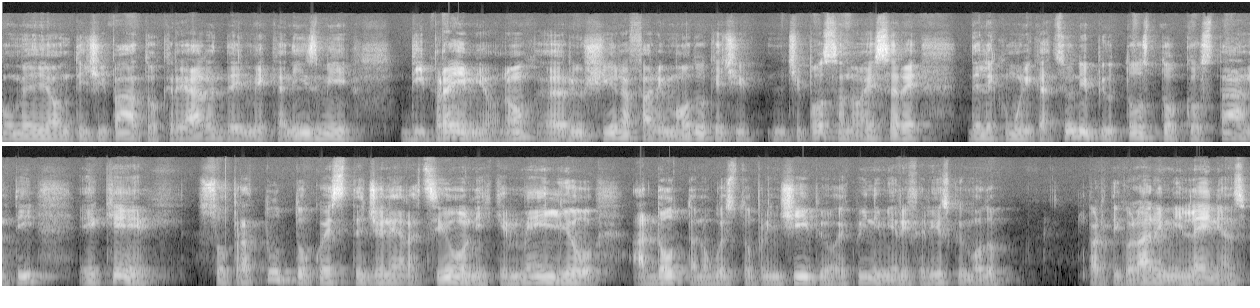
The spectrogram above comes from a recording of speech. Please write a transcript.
come ho anticipato, creare dei meccanismi di premio, no? eh, riuscire a fare in modo che ci, ci possano essere delle comunicazioni piuttosto costanti e che soprattutto queste generazioni che meglio adottano questo principio e quindi mi riferisco in modo particolare i millennials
